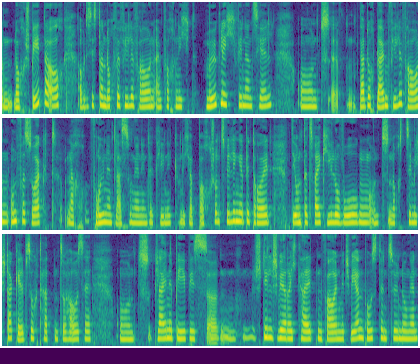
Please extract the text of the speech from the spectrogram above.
noch später auch, aber das ist dann doch für viele Frauen einfach nicht möglich finanziell. Und äh, dadurch bleiben viele Frauen unversorgt nach frühen Entlassungen in der Klinik. Und ich habe auch schon Zwillinge betreut, die unter zwei Kilo wogen und noch ziemlich stark Gelbsucht hatten zu Hause. und kleine Babys, äh, Stillschwierigkeiten, Frauen mit schweren Brustentzündungen.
